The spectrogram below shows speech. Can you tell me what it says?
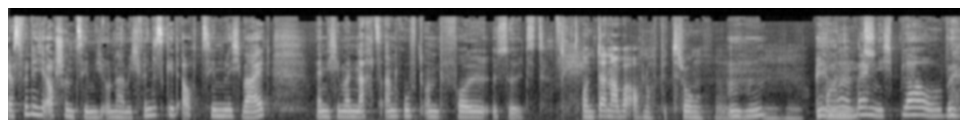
Das finde ich auch schon ziemlich unheimlich. Ich finde, es geht auch ziemlich weit, wenn dich jemand nachts anruft und voll sülzt. Und dann aber auch noch betrunken. Immer wenn ich blau bin.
